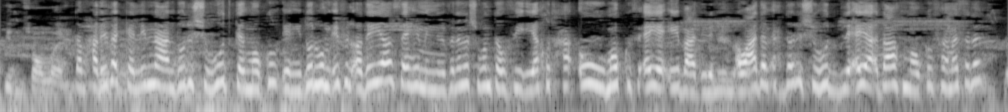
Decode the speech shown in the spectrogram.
أكيد إن شاء الله يعني. طب حضرتك كلمنا عن دور الشهود. كان موقف يعني دورهم إيه في القضية؟ ساهم إن الفنان رشوان توفيق ياخد حقه. وموقف إيه إيه بعد كده أو عدم إحضار الشهود لأي ضعف موقفها مثلا في.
